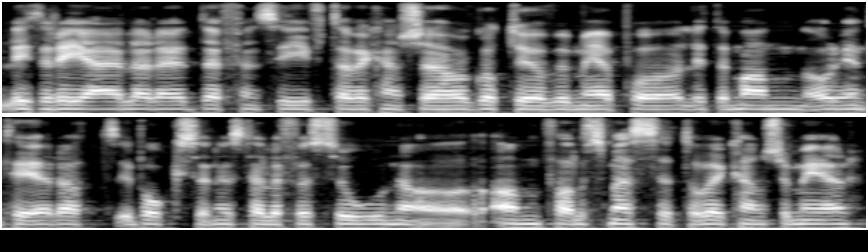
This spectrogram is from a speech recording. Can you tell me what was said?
lite rejälare defensivt där vi kanske har gått över mer på lite manorienterat i boxen istället för zon och anfallsmässigt har vi kanske mer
